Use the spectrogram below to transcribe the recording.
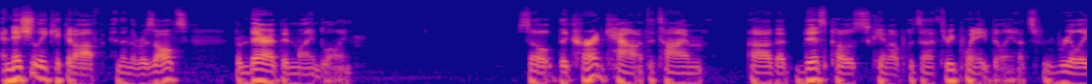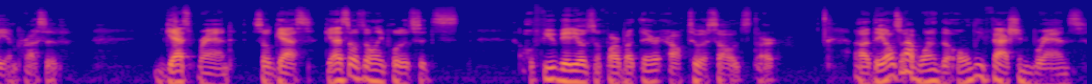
initially kick it off, and then the results from there have been mind blowing. So the current count at the time uh, that this post came up was uh, 3.8 billion. That's really impressive. Guess brand. So guess. Guess has only posted a few videos so far, but they're off to a solid start. Uh, they also have one of the only fashion brands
